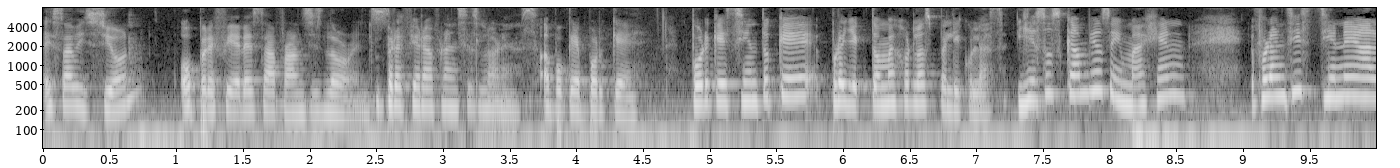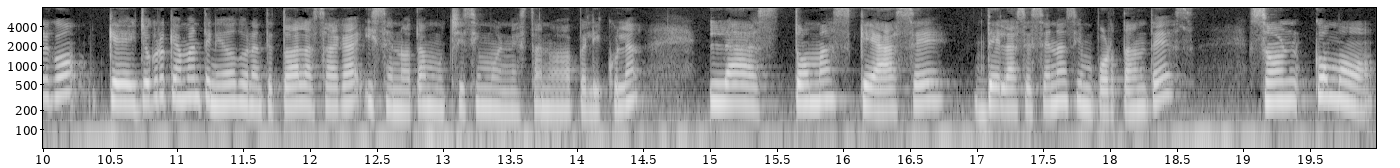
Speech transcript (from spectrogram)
esa visión? ¿O prefieres a Francis Lawrence? prefiero a Francis Lawrence. ¿Ah, ¿Por qué? ¿Por qué? porque siento que proyectó mejor las películas. Y esos cambios de imagen, Francis tiene algo que yo creo que ha mantenido durante toda la saga y se nota muchísimo en esta nueva película. Las tomas que hace de las escenas importantes son como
